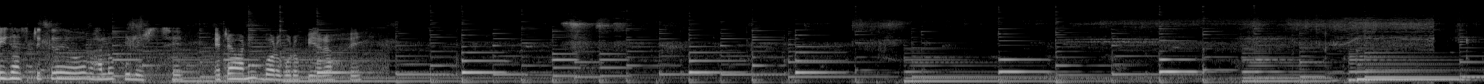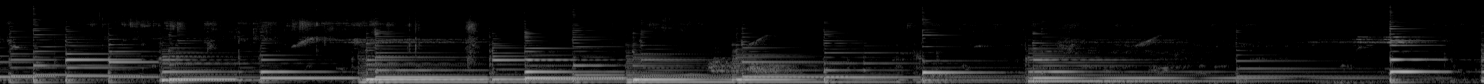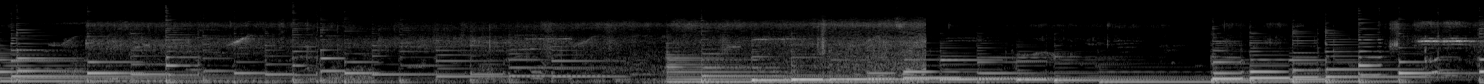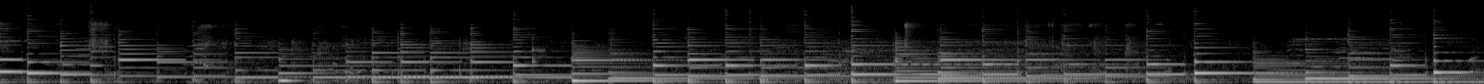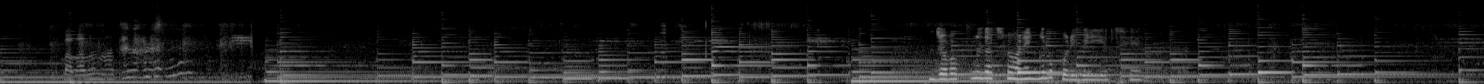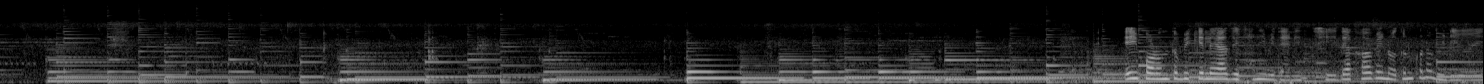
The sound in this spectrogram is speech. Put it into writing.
এই গাছটিতেও ভালো ফুল এসছে। এটা অনেক বড় বড় পেয়ারা হয়। জবা ফুল গাছে অনেকগুলো করে বেরিয়েছে। এই পরন্ত বিকেলে আজ এখানে বিদায় নিচ্ছি। দেখা হবে নতুন কোনো ভিডিওয়ে।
